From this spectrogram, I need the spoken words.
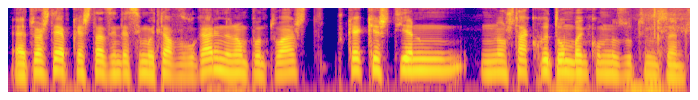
Ah, tu esta época estás em 18º lugar, ainda não pontuaste, porque é que este ano não está a correr tão bem como nos últimos anos?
